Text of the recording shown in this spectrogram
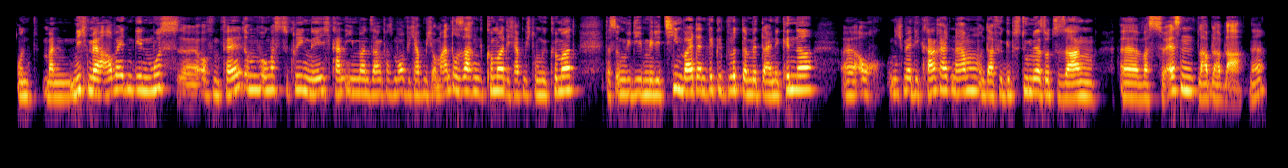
und man nicht mehr arbeiten gehen muss äh, auf dem Feld, um irgendwas zu kriegen. Nee, ich kann jemand sagen, pass mal auf, ich habe mich um andere Sachen gekümmert, ich habe mich darum gekümmert, dass irgendwie die Medizin weiterentwickelt wird, damit deine Kinder äh, auch nicht mehr die Krankheiten haben und dafür gibst du mir sozusagen äh, was zu essen, bla bla bla. Ne?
